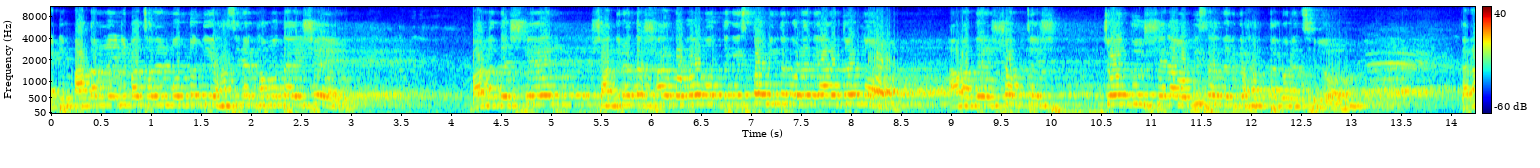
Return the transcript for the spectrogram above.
একটি পাতানো নির্বাচনের মধ্য দিয়ে হাসিনা ক্ষমতায় এসে বাংলাদেশকে স্বাধীনতা সার্বভৌমত্ব থেকে স্থগিত করে দেওয়ার জন্য আমাদের সবচেয়ে চৌদ্দ সেনা অফিসারদেরকে হত্যা করেছিল। তারা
